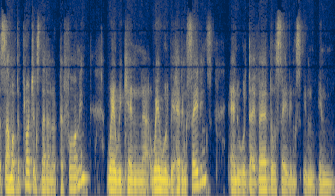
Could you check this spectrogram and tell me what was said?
some of the projects that are not performing, where we can, uh, where we'll be having savings, and we will divert those savings in in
